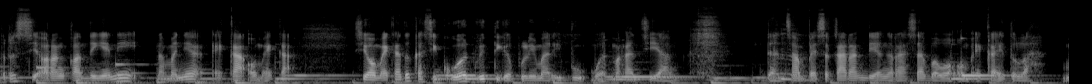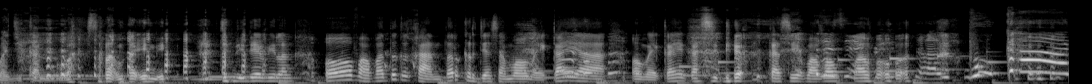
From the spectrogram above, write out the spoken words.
terus si orang accountingnya ini namanya Eka, Om Eka. Si Om Eka tuh kasih gua duit 35.000 ribu buat makan siang. Dan sampai sekarang dia ngerasa bahwa Om Eka itulah majikan gua selama ini. Jadi dia bilang, "Oh, papa tuh ke kantor kerja sama Om Eka ya. Om Eka yang kasih dia kasih papa papa bukan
